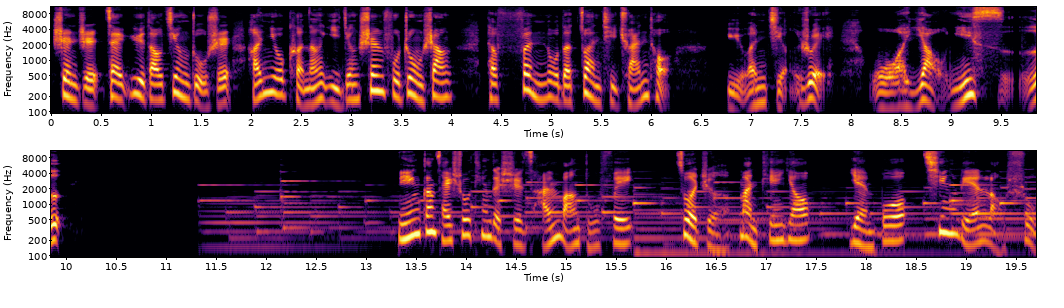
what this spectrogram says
甚至在遇到镜主时很有可能已经身负重伤，他愤怒地攥起拳头：“宇文景睿，我要你死！”您刚才收听的是《蚕王毒妃》。作者：漫天妖，演播：青莲老树。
